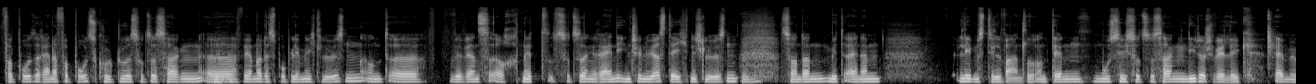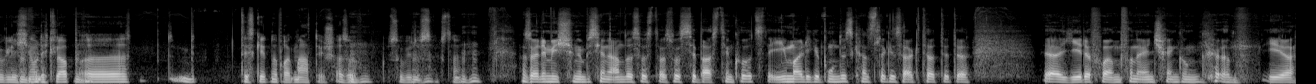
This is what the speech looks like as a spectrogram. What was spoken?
Verbot, reiner Verbotskultur sozusagen, äh, mhm. werden wir das Problem nicht lösen und äh, wir werden es auch nicht sozusagen rein ingenieurstechnisch lösen, mhm. sondern mit einem Lebensstilwandel und den muss ich sozusagen niederschwellig ermöglichen. Mhm. Und ich glaube, mhm. äh, das geht nur pragmatisch, also mhm. so wie du mhm. sagst. Ja. Mhm. Also eine Mischung ein bisschen anders als das, was Sebastian Kurz, der ehemalige Bundeskanzler, gesagt hatte, der äh, jeder Form von Einschränkung äh, eher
